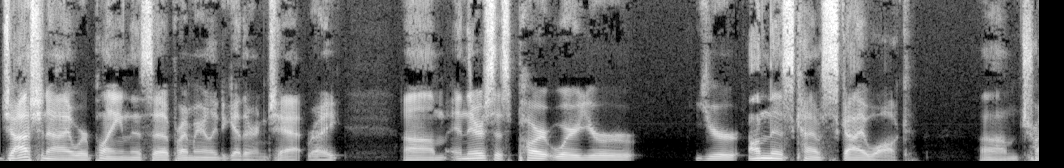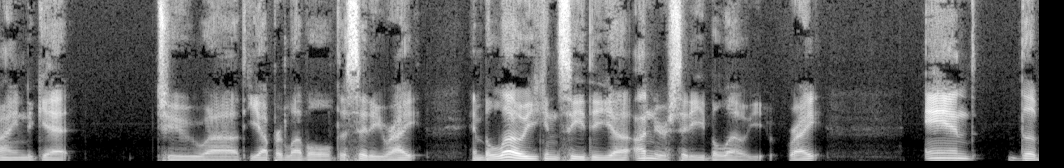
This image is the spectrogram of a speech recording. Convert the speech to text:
Josh and I were playing this uh, primarily together in chat right um and there's this part where you're you're on this kind of skywalk um trying to get to uh, the upper level of the city, right? And below, you can see the uh, undercity below you, right? And the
